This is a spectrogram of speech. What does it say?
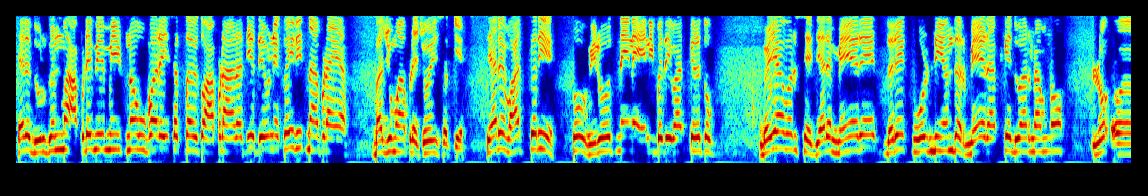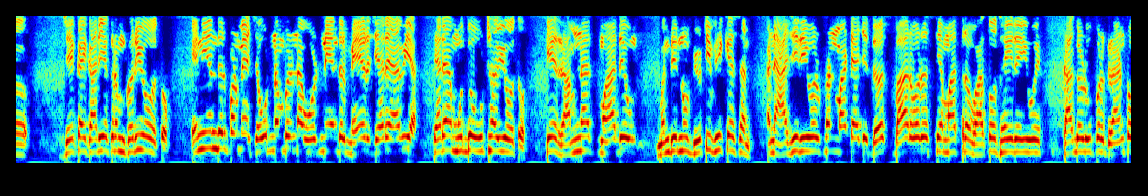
ત્યારે દુર્ગંધમાં આપણે બે મિનિટ ન ઊભા રહી શકતા હોય તો આપણા આરાધ્ય દેવને કઈ રીતના આપણે અહીંયા બાજુમાં આપણે જોઈ શકીએ? ત્યારે વાત કરીએ તો વિરોધની ને એની બધી વાત કરીએ તો ગયા વર્ષે જ્યારે મેયરે દરેક વોર્ડની અંદર, મેયર આપકે દ્વાર નામનો જે કઈ કાર્યક્રમ કર્યો હતો, એની અંદર પણ મેં ચૌદ નંબરના વોર્ડની અંદર મેયર જ્યારે આવ્યા, ત્યારે આ મુદ્દો ઉઠાવ્યો હતો કે રામનાથ મહાદેવ મંદિરનું બ્યુટિફિકેશન અને આજી રિવરફ્રન્ટ માટે આજે દસ બાર વર્ષથી ત્યાં માત્ર વાતો થઈ રહી હોય, કાગળ ઉપર ગ્રાન્ટો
